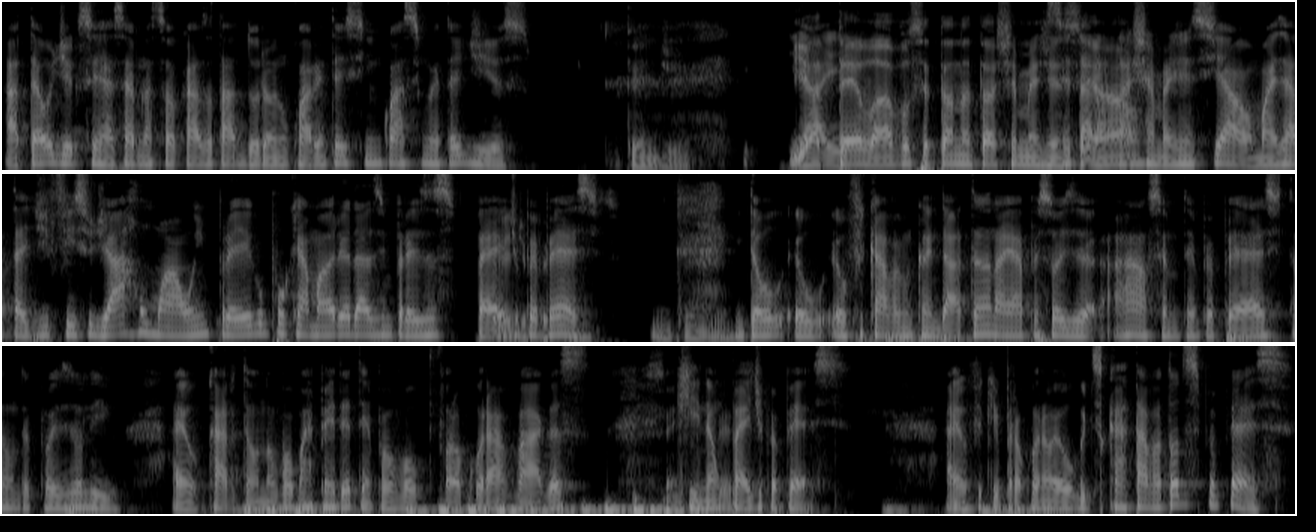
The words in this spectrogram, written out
até o dia que você recebe na sua casa, tá durando 45 a 50 dias. Entendi. E E, aí- até lá você tá na taxa emergencial. Você tá na taxa emergencial, mas é até difícil de arrumar um emprego, porque a maioria das empresas pede, o PPS. Entendi. Então eu, eu ficava me candidatando, aí a pessoa dizia, ah, você não tem PPS, então depois eu ligo. Aí eu, cara, então eu não vou mais perder tempo, eu vou procurar vagas Sem que não PPS. pede PPS. Aí eu fiquei procurando, eu descartava todos os PPS.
